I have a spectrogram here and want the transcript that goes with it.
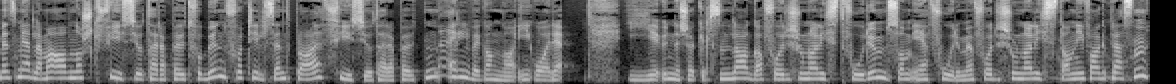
mens medlemmer av Norsk Fysioterapeutforbund får tilsendt bladet Fysioterapeuten elleve ganger i året. I undersøkelsen laga for Journalistforum, som er forumet for journalistene i fagpressen,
